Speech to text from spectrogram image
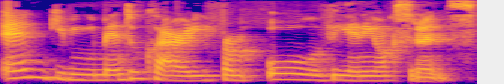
and giving you mental clarity from all of the antioxidants.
